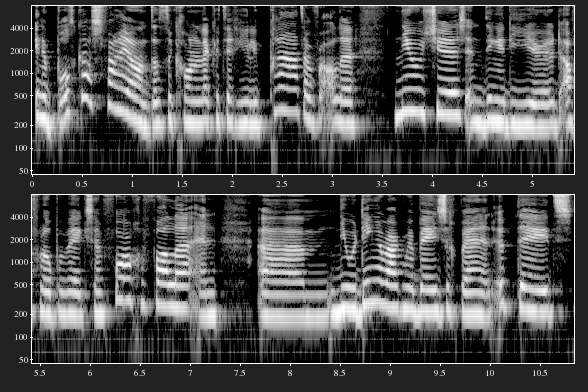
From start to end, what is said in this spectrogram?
in een podcast variant. Dat ik gewoon lekker tegen jullie praat over alle nieuwtjes en dingen die hier de afgelopen week zijn voorgevallen. En um, nieuwe dingen waar ik mee bezig ben en updates.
